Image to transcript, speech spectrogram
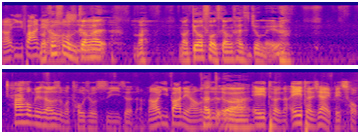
然后一八马克年好像 Force 是刚开马马 g i l Force 刚开始就没了，他后面是要是什么投球失忆症啊？然后一八年好像是他那个 Aton 啊，Aton 现在也被冲。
